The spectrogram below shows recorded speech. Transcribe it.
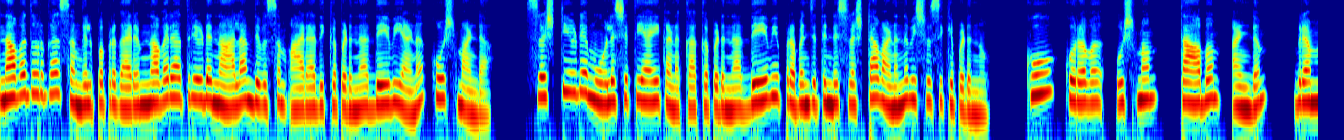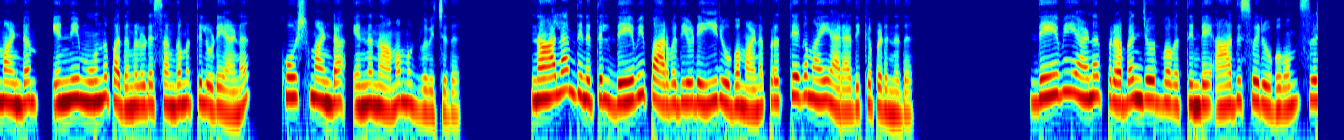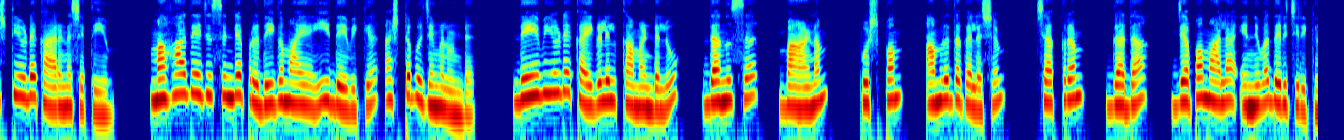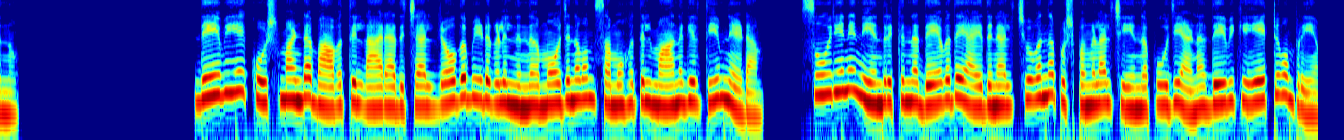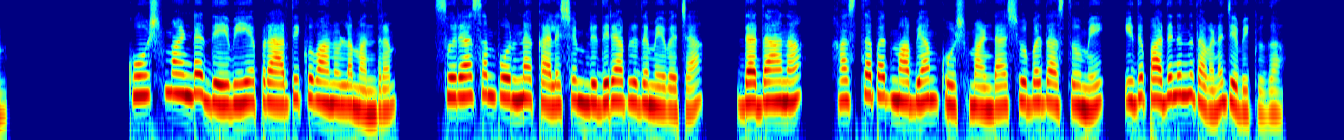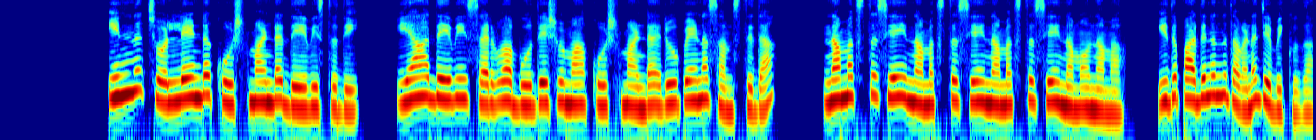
നവദുർഗ സങ്കല്പപ്രകാരം നവരാത്രിയുടെ നാലാം ദിവസം ആരാധിക്കപ്പെടുന്ന ദേവിയാണ് കൂഷ്മാണ്ഡ. സൃഷ്ടിയുടെ മൂലശക്തിയായി കണക്കാക്കപ്പെടുന്ന ദേവി പ്രപഞ്ചത്തിന്റെ സൃഷ്ടാവാണെന്ന് വിശ്വസിക്കപ്പെടുന്നു. കൂ കുറവ് ഉഷ്മം താപം അണ്ടം ബ്രഹ്മാണ്ഡം എന്നീ മൂന്ന് പദങ്ങളുടെ സംഗമത്തിലൂടെയാണ് കൂഷ്മാണ്ഡ എന്ന നാമം ഉദ്ഭവിച്ചത്. നാലാം ദിനത്തിൽ ദേവി പാർവതിയുടെ ഈ രൂപമാണ് പ്രത്യേകമായി ആരാധിക്കപ്പെടുന്നത്. ദേവിയാണ് പ്രപഞ്ചോദ്ഭവത്തിന്റെ ആദിസ്വരൂപവും സൃഷ്ടിയുടെ കാരണശക്തിയും. മഹാതേജസ്സിന്റെ പ്രതീകമായ ഈ ദേവിക്ക് അഷ്ടഭുജങ്ങളുണ്ട്. ദേവിയുടെ കൈകളിൽ കമണ്ടലു ധനുസ് ബാണം പുഷ്പം അമൃതകലശം ചക്രം ഗദ ജപമാല എന്നിവ ധരിച്ചിരിക്കുന്നു. ദേവിയെ കൂഷ്മാണ്ഡ ഭാവത്തിൽ ആരാധിച്ചാൽ രോഗപീഠകളിൽ നിന്ന് മോചനവും സമൂഹത്തിൽ മാനകീർത്തിയും നേടാം. സൂര്യനെ നിയന്ത്രിക്കുന്ന ദേവതയായതിനാൽ ചുവന്ന പുഷ്പങ്ങളാൽ ചെയ്യുന്ന പൂജയാണ് ദേവിക്ക് ഏറ്റവും പ്രിയം. കൂഷ്മാണ്ഡ ദേവിയെ പ്രാർത്ഥിക്കുവാനുള്ള മന്ത്രം സുരാസമ്പൂർണ കലശം രുതിരാഭൃതമേവച്ച ദദാന ഹസ്തപത്മാഭ്യാം കൂഷ്മണ്ട ശുഭദാസ്തുമേ ഇത് പതിനൊന്ന് തവണ ജപിക്കുക. ഇന്ന് ചൊല്ലേണ്ട കൂഷ്മാണ്ഡ ദേവിസ്തുതി യാ ദേവി സർവഭൂതേഷു മാ കൂഷ്മാണ്ഡ രൂപേണ സംസ്ഥിത. നമസ്തസ്യൈ നമസ്തസ്യൈ നമസ്തസ്യൈ നമോ നമ. ഇത് പതിനൊന്ന് തവണ ജപിക്കുക.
